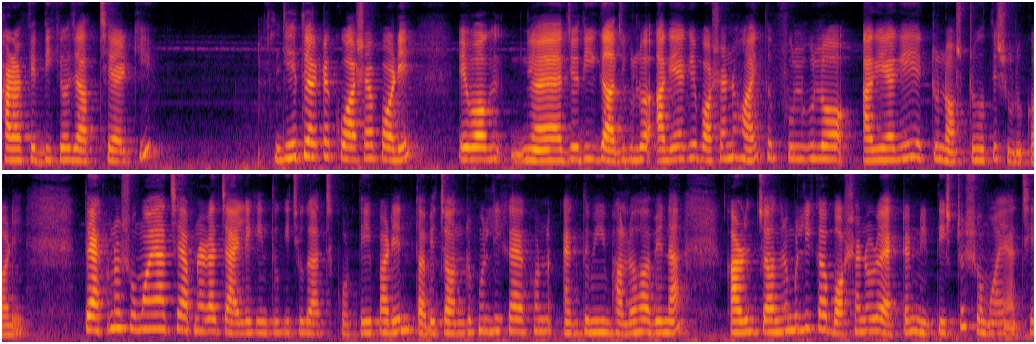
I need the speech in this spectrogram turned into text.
খারাপের দিকেও যাচ্ছে আর কি। যেহেতু একটা কুয়াশা পড়ে এবং যদি গাছগুলো আগে আগে বসানো হয়, তো ফুলগুলো আগে আগেই একটু নষ্ট হতে শুরু করে। তো এখনও সময় আছে, আপনারা চাইলে কিন্তু কিছু গাছ করতেই পারেন। তবে চন্দ্রমল্লিকা এখন একদমই ভালো হবে না, কারণ চন্দ্রমল্লিকা বসানোরও একটা নির্দিষ্ট সময় আছে।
